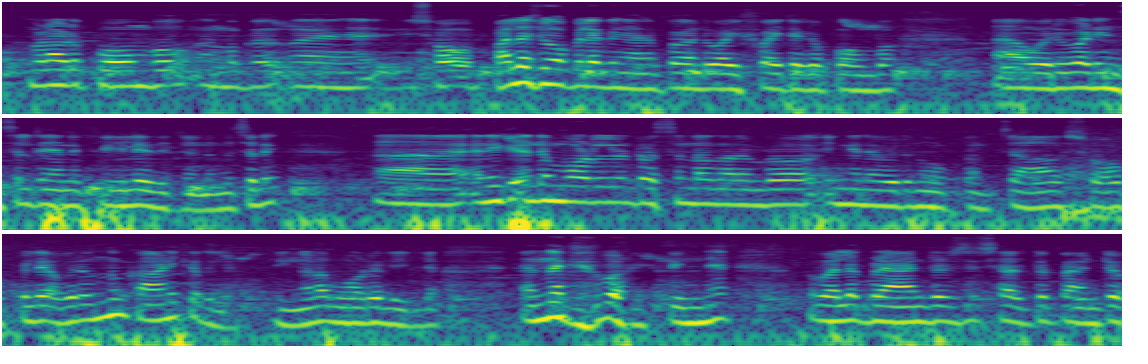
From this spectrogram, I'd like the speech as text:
നമ്മളവിടെ പോകുമ്പോൾ നമുക്ക് ഷോ പല ഷോപ്പിലൊക്കെ ഞാനിപ്പോൾ എന്റെ വൈഫായിട്ടൊക്കെ പോകുമ്പോൾ ഒരുപാട് ഇൻസൾട്ട് ഞാൻ ഫീൽ ചെയ്തിട്ടുണ്ട്. എന്ന് വെച്ചാൽ എനിക്ക് എന്റെ മോഡൽ ഡ്രസ്സ് ഉണ്ടെന്ന് പറയുമ്പോൾ ഇങ്ങനെ അവർ നോക്കും. ആ ഷോപ്പിൽ അവരൊന്നും കാണിക്കത്തില്ല. നിങ്ങളെ മോഡലില്ല എന്നൊക്കെ പറയും. പിന്നെ വല്ല ബ്രാൻഡഡ് ഷർട്ട് പാന്റോ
